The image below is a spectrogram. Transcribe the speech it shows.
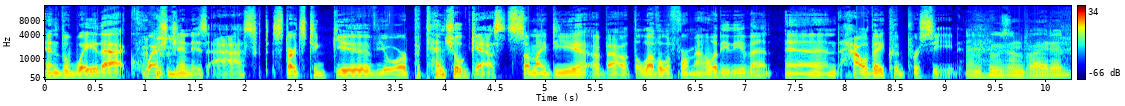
And the way that question is asked starts to give your potential guests some idea about the level of formality of the event and how they could proceed. And who's invited?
